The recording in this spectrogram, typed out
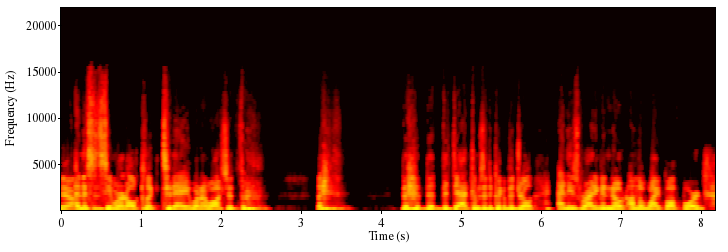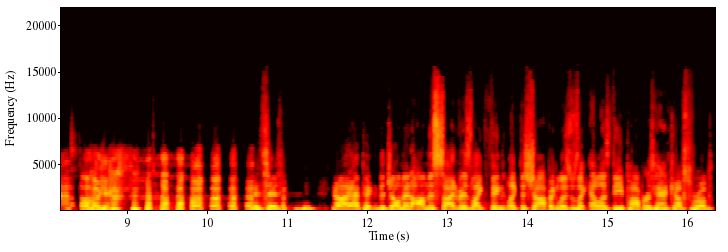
Yeah. And this is the scene where it all clicked today when I watched it. Through. The, the, the dad comes in to pick up the drill and he's writing a note on the wipe off board. Oh yeah. It says, you know, I, I picked up the drill, and then on the side of it is like things like the shopping list was like LSD, poppers, handcuffs, ropes,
